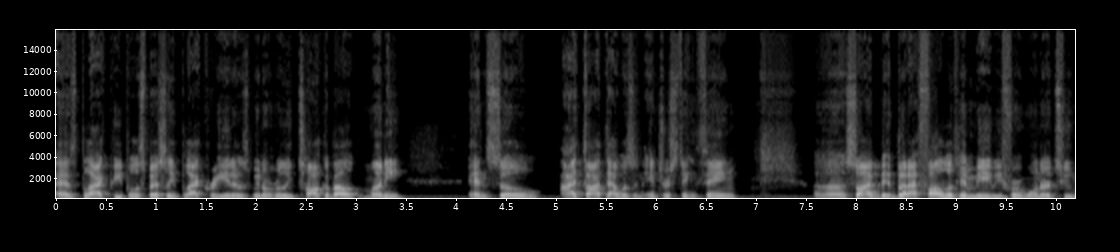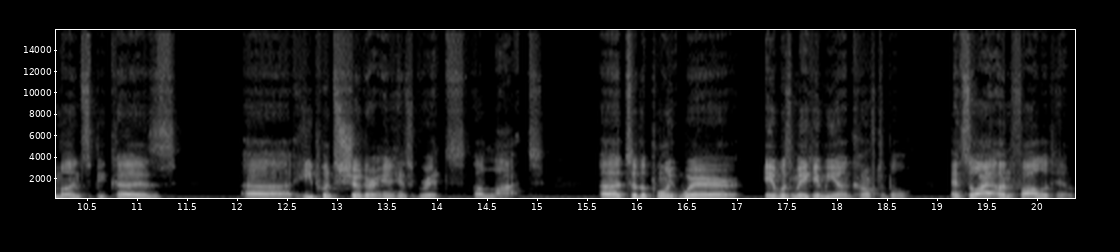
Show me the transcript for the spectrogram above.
as black people, especially black creatives, we don't really talk about money, and so I thought that was an interesting thing. Uh, so I, but I followed him maybe for one or two months because uh, he puts sugar in his grits a lot, uh, to the point where it was making me uncomfortable, and so I unfollowed him.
